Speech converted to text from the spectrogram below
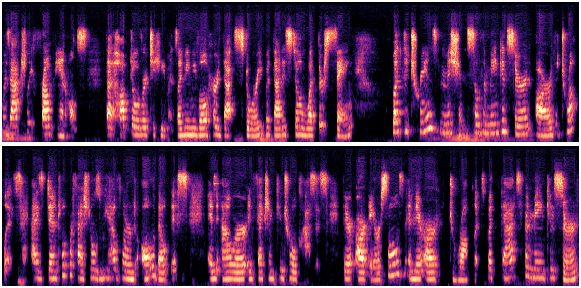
was actually from animals that hopped over to humans. I mean, we've all heard that story, but that is still what they're saying. But the transmission, so the main concern are the droplets. As dental professionals, we have learned all about this in our infection control classes. There are aerosols and there are droplets, but that's the main concern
